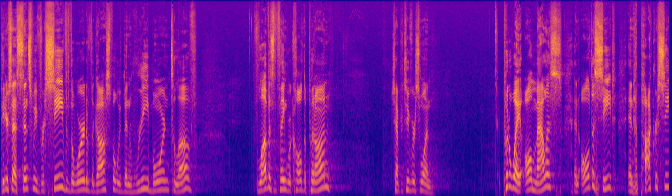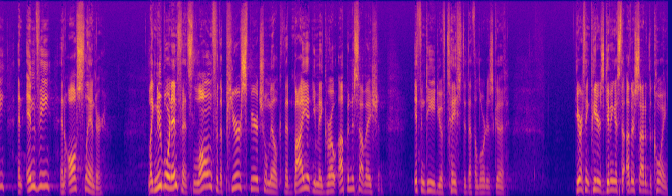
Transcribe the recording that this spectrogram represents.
Peter says, Since we've received the word of the gospel, we've been reborn to love. If love is the thing we're called to put on, chapter 2, verse 1. Put away all malice and all deceit and hypocrisy and envy and all slander. Like newborn infants, long for the pure spiritual milk, that by it you may grow up into salvation, if indeed you have tasted that the Lord is good. Here I think Peter is giving us the other side of the coin.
